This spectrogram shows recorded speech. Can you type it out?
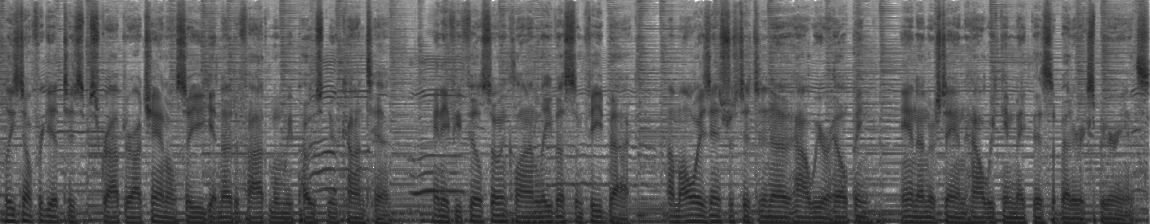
Please don't forget to subscribe to our channel so you get notified when we post new content. And if you feel so inclined, leave us some feedback. I'm always interested to know how we are helping and understand how we can make this a better experience.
